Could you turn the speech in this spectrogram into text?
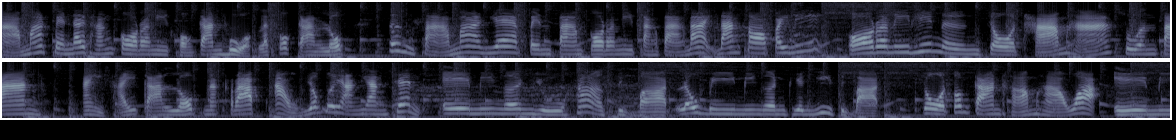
สามารถเป็นได้ทั้งกรณีของการบวกและก็การลบ ซึ่งสามารถแยกเป็นตามกรณีต่างๆ ได้ ดังต่อไปนี้ กรณีที่หนึ่งโจทย์ถามหาส่วนต่างให้ใช้การลบนะครับ เอ้ายกตัวอย่างอย่างเช่น A มีเงินอยู่ 50 บาท แล้ว B มีเงินเพียง 20 บาท โจทย์ต้องการถามหาว่า A มี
